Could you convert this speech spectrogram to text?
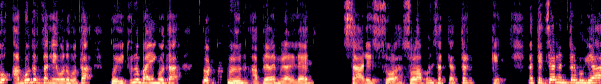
तो अगोदरचा लेवल होता तो इथून बाईंग होता टोटल मिळून आपल्याला मिळालेले आहेत साडे सोळा सोळा पॉईंट सत्याहत्तर टक्के. तर त्याच्यानंतर बघूया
